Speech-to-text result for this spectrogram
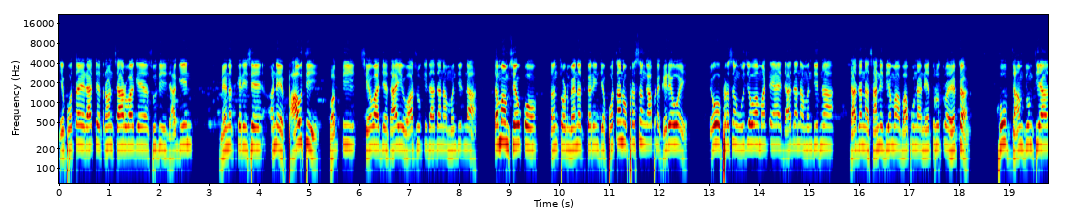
એ પોતાએ રાતે ત્રણ ચાર વાગ્યા સુધી જાગીને મહેનત કરી છે અને ભાવથી ભક્તિ, સેવા જે થાય વાસુકી દાદાના મંદિરના તમામ સેવકો તનતોડ મહેનત કરીને જે પોતાનો પ્રસંગ આપણે ઘરે હોય, એવો પ્રસંગ ઉજવવા માટે આ દાદાના મંદિરના, દાદાના સાનિધ્યમાં બાપુના નેતૃત્વ હેઠળ ખૂબ ધામધૂમથી આ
